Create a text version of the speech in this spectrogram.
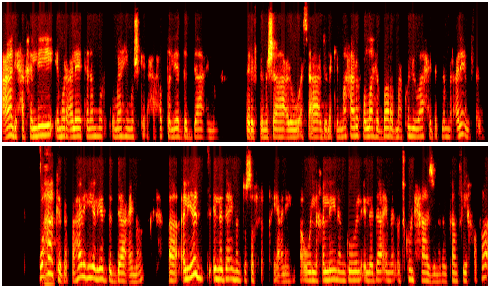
عادي حخليه يمر عليه تنمر وما هي مشكلة ححط اليد الداعمة أعترف بمشاعره وأساعده لكن ما حروح والله أتضارب مع كل واحد أتنمر عليه مثلا. وهكذا فهذه هي اليد الداعمة. آه، اليد اللي دائما تصفق يعني أو اللي خلينا نقول اللي دائما وتكون حازمة لو كان في خطأ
